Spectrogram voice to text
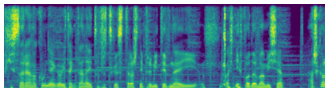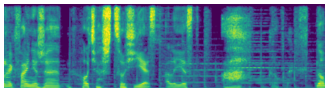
historia wokół niego i tak dalej, to wszystko jest strasznie prymitywne i no, nie podoba mi się. Aczkolwiek fajnie, że chociaż coś jest, ale jest... Ah, okropne. No,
